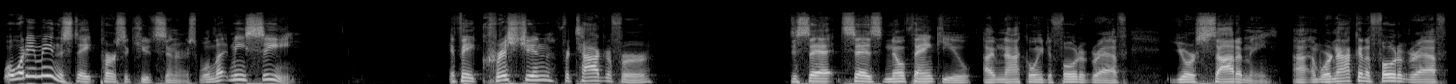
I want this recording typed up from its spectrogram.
Well, what do you mean the state persecutes sinners? Well, let me see. If a Christian photographer says, no, thank you. I'm not going to photograph your sodomy. Uh, and we're not going to photograph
